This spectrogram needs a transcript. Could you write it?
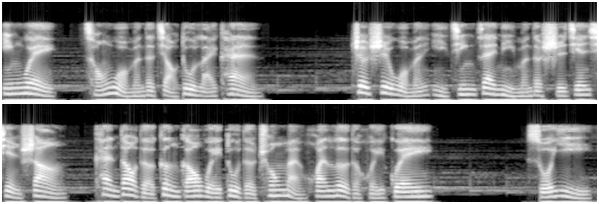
因为从我们的角度来看，这是我们已经在你们的时间线上看到的更高维度的充满欢乐的回归。所以，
